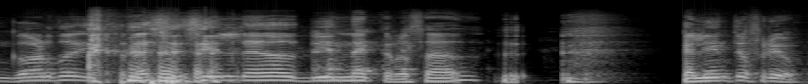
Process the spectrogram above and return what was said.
gordo y traes así el dedo bien necrosado. ¿Caliente o frío?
